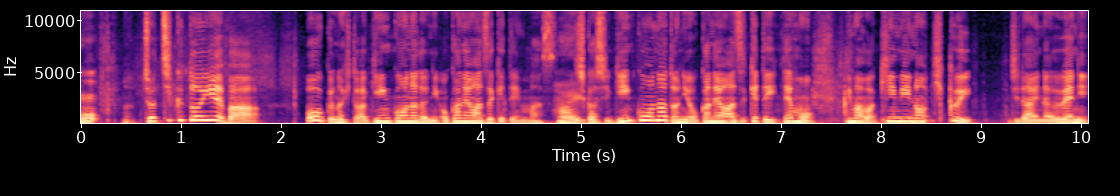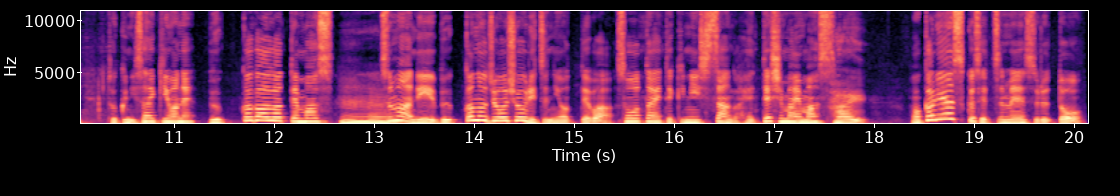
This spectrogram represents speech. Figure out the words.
お。まあ貯蓄といえば多くの人は銀行などにお金を預けています、はいしかし銀行などにお金を預けていても今は金利の低い時代な上に特に最近はね物価が上がってます、うん。つまり物価の上昇率によっては相対的に資産が減ってしまいます。はい。わかりやすく説明すると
